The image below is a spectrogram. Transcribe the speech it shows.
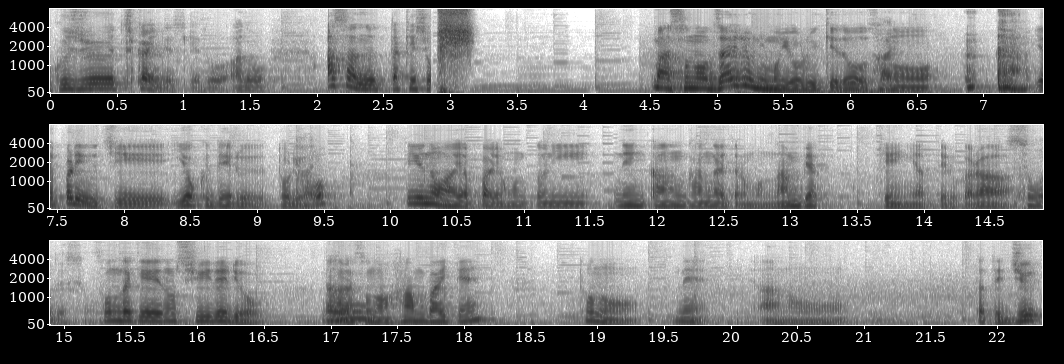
60近いんですけどあの朝塗った化粧まあその材料にもよるけどその、やっぱりうちよく出る塗料、はい。っていうのはやっぱり本当に年間考えたらもう何百件やってるからそうですよね。そんだけの仕入れ量。だからその販売店とのねあのだって 10,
